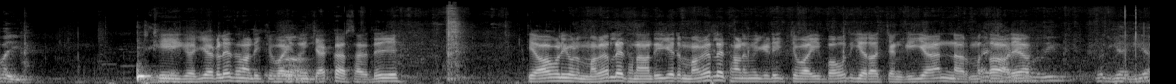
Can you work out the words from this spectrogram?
ਭਾਈ। ਠੀਕ ਹੈ ਜੀ ਅਗਲੇ ਥਾਂ ਦੀ ਚਵਾਈ ਤੁਸੀਂ ਚੈੱਕ ਕਰ ਸਕਦੇ ਜੇ। ਤੇ ਆਹ ਵਾਲੀ ਹੁਣ ਮਗਰਲੇ ਥਾਂ ਦੀ ਜੇ ਤੇ ਮਗਰਲੇ ਥਾਂ ਵਿੱਚ ਜਿਹੜੀ ਚਵਾਈ ਬਹੁਤ ਜ਼ਿਆਦਾ ਚੰਗੀ ਆ ਨਰਮ ਧਾਰ ਆ। ਵੱਡੀ ਹੈਗੀ ਆ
